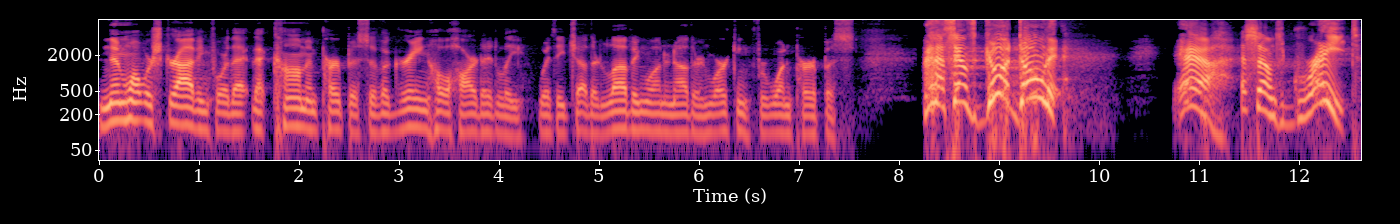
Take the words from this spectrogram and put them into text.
And then what we're striving for, that, that common purpose of agreeing wholeheartedly with each other, loving one another, and working for one purpose. Man, that sounds good, don't it? Yeah, that sounds great.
